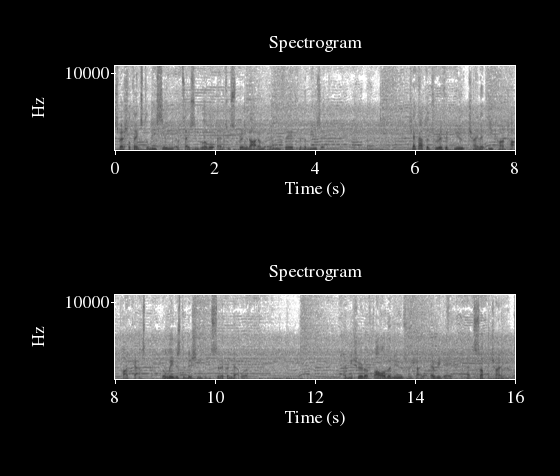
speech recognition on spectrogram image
Special thanks to Li Xin of Caixin Global and to Spring and Autumn and Wu Fei for the music. Check out the terrific new China Econ Talk podcast, the latest addition to the Sinica Network. And be sure to follow the news from China every day at SupChina.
